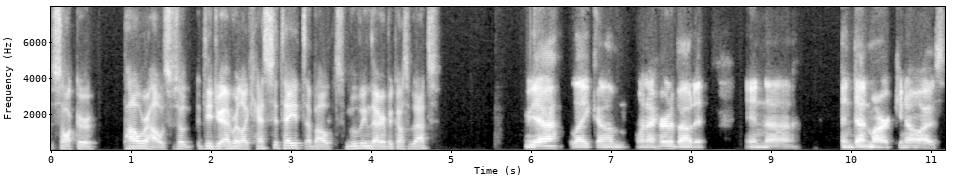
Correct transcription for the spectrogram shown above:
soccer powerhouse. So did you ever like hesitate about moving there because of that? Yeah, like um, when I heard about it in uh, in Denmark, you know, I was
